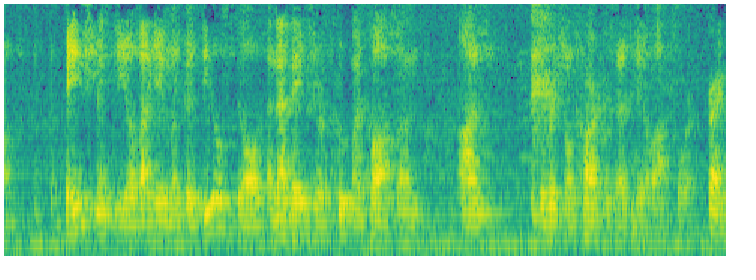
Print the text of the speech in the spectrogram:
a basement deal, but I gave him a good deal still, and that basically recouped my cost on on the original cartridge that I paid a lot for. Right.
